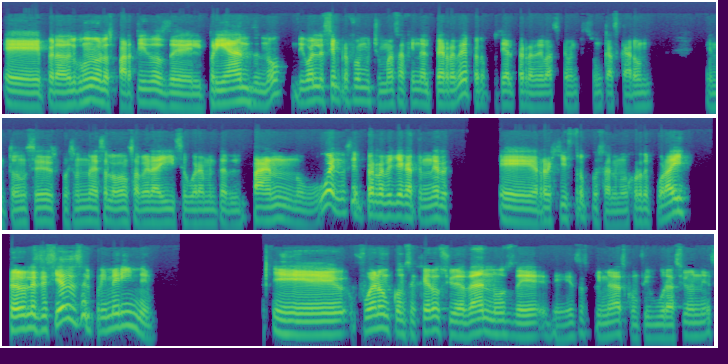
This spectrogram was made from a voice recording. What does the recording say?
eh, pero de alguno de los partidos del PRIAND, ¿no? Igual él siempre fue mucho más afín al PRD, pero pues ya el PRD básicamente es un cascarón entonces, pues una vez lo vamos a ver ahí seguramente del PAN, o bueno, si el PRD llega a tener eh, registro, pues a lo mejor de por ahí. Pero les decía desde el primer INE, eh, fueron consejeros ciudadanos de, esas primeras configuraciones,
